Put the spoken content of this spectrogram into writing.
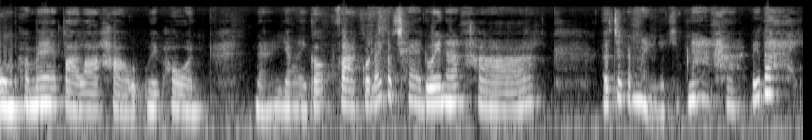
องค์พระแม่ตาลาขาวอวยพรนะยังไงก็ฝากกดไลค์กดแชร์ด้วยนะคะ แล้วเจอกันใหม่ในคลิปหน้าค่ะ บ๊ายบาย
